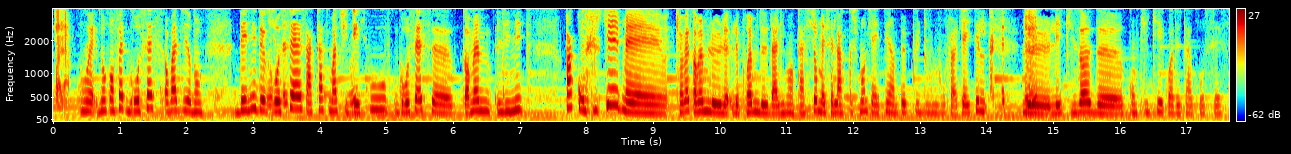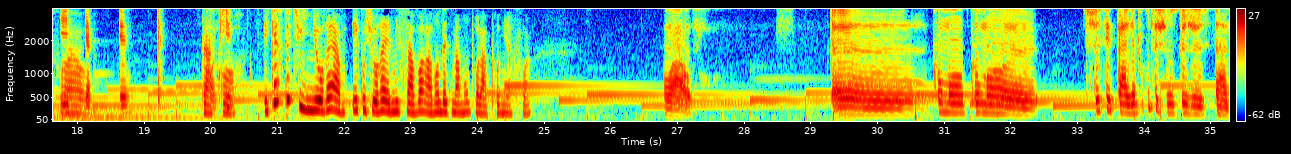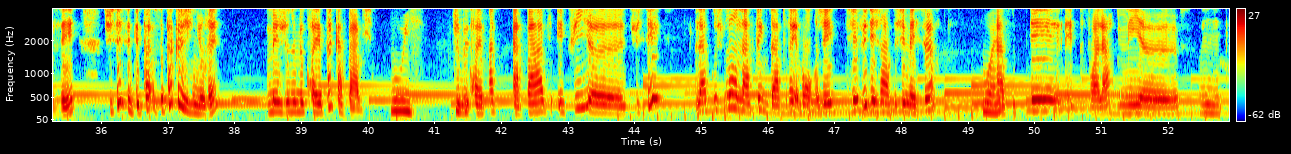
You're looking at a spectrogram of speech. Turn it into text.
voilà. ouais. Donc, en fait, grossesse, on va dire, donc, déni de Grossesse. à 4 mois, tu Oui. découvres. Grossesse, euh, quand même, limite, pas compliquée, mais tu avais quand même le, le- le problème d'alimentation, mais c'est l'accouchement qui a été un peu plus douloureux, enfin, qui a été l'épisode euh, compliqué, quoi, de ta grossesse. Waouh. D'accord. Et qu'est-ce que tu ignorais et que tu aurais aimé savoir avant d'être maman pour la première fois? Waouh. Euh, comment, comment, euh, je sais pas, il y a beaucoup de choses que je savais. Tu sais, c'était pas, c'est pas que j'ignorais, mais je ne me croyais pas capable. Oui. Je ne me croyais pas capable. Et puis, euh, tu sais, l'accouchement en Afrique d'après, bon, j'ai, j'ai vu des gens accoucher mes sœurs, Ouais. accoucher, et voilà, mais euh,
